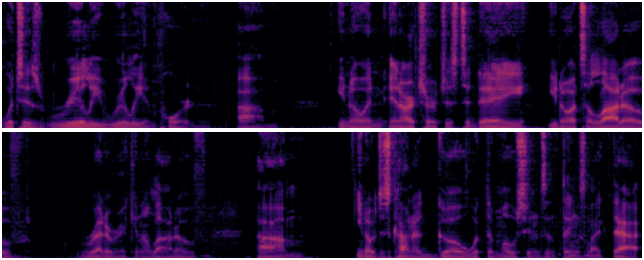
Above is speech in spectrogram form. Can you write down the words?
Which is really really important. Um, you know, in in our churches today, you know, it's a lot of rhetoric and a lot of um, you know, just kind of go with the motions and things mm-hmm. like that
